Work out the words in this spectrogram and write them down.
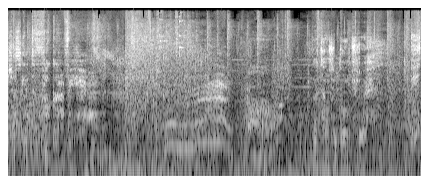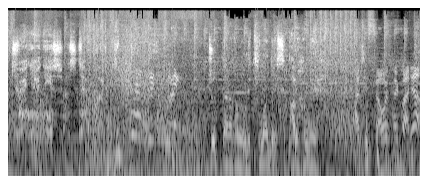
Just get the fuck out of here. 나 당신 도움 필요해. Between your knees and stand by. 쭉 따라가면 우리 팀원들 있어. 바로 합류해. 같이 싸워야 할거 아니야?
